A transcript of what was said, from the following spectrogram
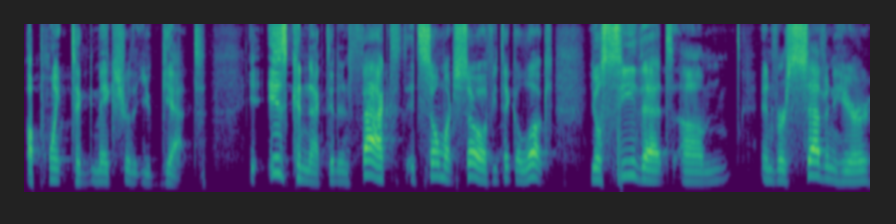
a point to make sure that you get. It is connected. In fact, it's so much so, if you take a look, you'll see that um, in verse 7 here,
